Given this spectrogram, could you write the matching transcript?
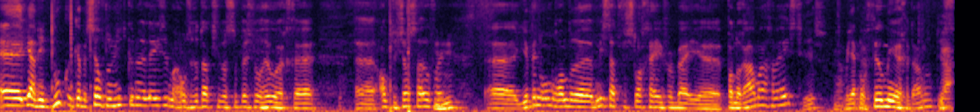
Uh, ja, dit boek, ik heb het zelf nog niet kunnen lezen, maar onze redactie was er best wel heel erg uh, uh, enthousiast over. Mm -hmm. je bent onder andere misdaadverslaggever bij Panorama geweest. Yes. Ja. Maar je hebt nog veel meer gedaan. Dus, ja.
